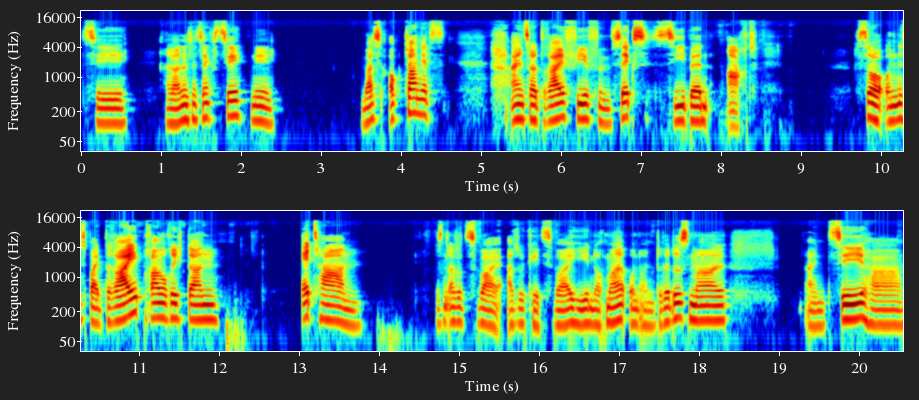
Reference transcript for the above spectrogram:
C. Waren das jetzt 6 C? Nee. Was? Oktan jetzt 1, 2, 3, 4, 5, 6, 7, 8. So, und jetzt bei 3 brauche ich dann Ethan. Das sind also 2. Also okay, 2 hier nochmal und ein drittes Mal. Ein C, H.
